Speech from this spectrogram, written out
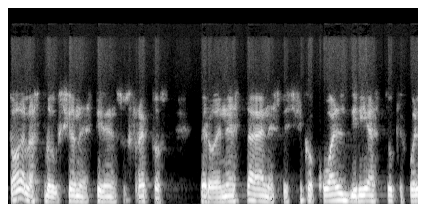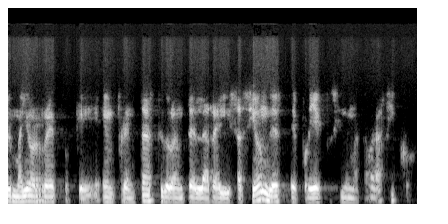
todas las producciones tienen sus retos, pero en esta en específico, ¿cuál dirías tú que fue el mayor reto que enfrentaste durante la realización de este proyecto cinematográfico?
